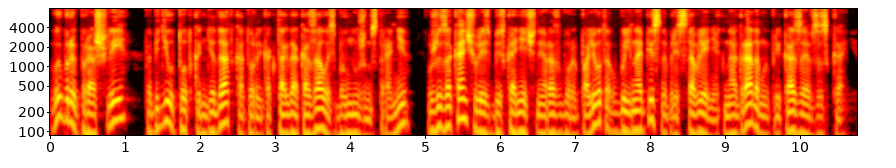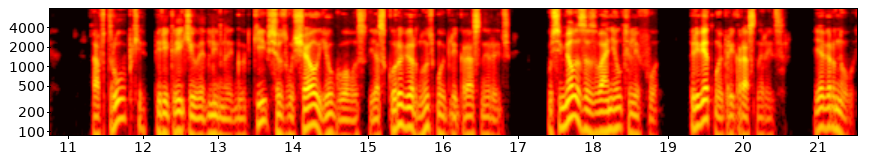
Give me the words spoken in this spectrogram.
Выборы прошли, победил тот кандидат, который, как тогда казалось, был нужен стране. Уже заканчивались бесконечные разборы полетов, были написаны представления к наградам и приказы о взысканиях. А в трубке, перекрикивая длинные гудки, все звучал ее голос. «Я скоро вернусь, мой прекрасный рыцарь». У Семена зазвонил телефон. «Привет, мой прекрасный рыцарь». Я вернулась.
